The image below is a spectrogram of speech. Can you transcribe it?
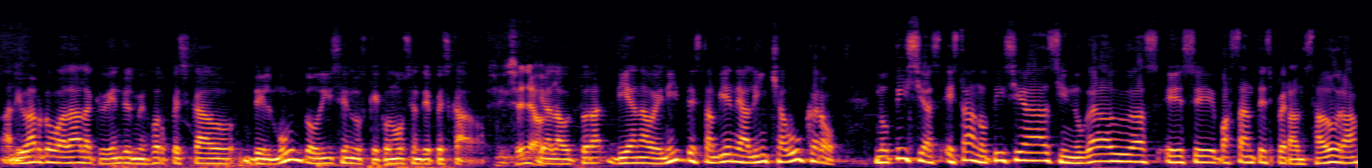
A Libardo Balala, que vende el mejor pescado del mundo, dicen los que conocen de pescado. Sí, señor. Y a la doctora Diana Benítez, también a Lincha Búcaro. Noticias, esta noticia sin lugar a dudas es eh, bastante esperanzadora.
